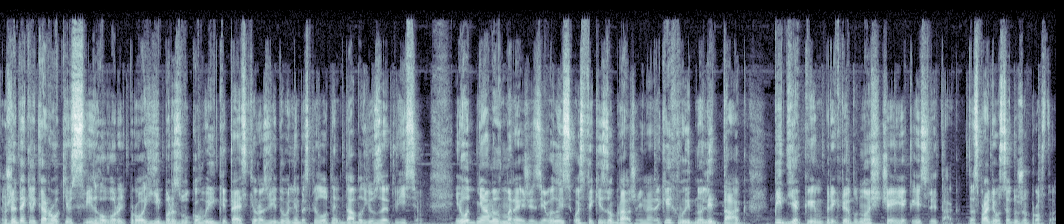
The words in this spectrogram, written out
Вже декілька років світ говорить про гіперзвуковий китайський розвідувальний безпілотник WZ-8. І от днями в мережі з'явились ось такі зображення, на яких видно літак, під яким прикріплено ще якийсь літак. Насправді усе дуже просто.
